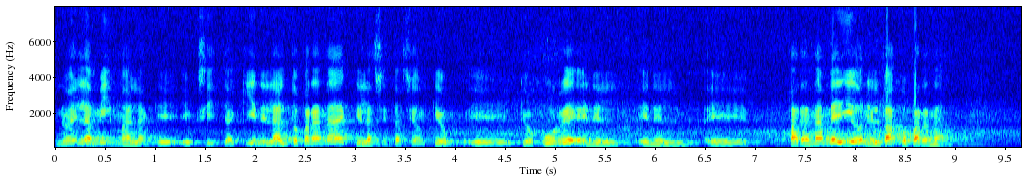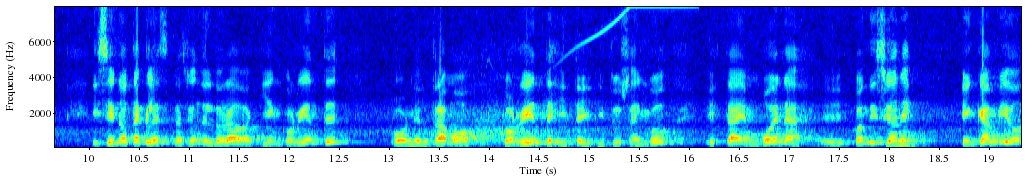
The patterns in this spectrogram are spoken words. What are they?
no es la misma la que existe aquí en el Alto Paraná que la situación que, eh, ocurre en el, en el eh, Paraná Medio o en el Bajo Paraná. Y se nota que la situación del Dorado aquí en Corrientes o en el tramo Corrientes y Ituzaingó está en buenas eh, condiciones, en cambio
